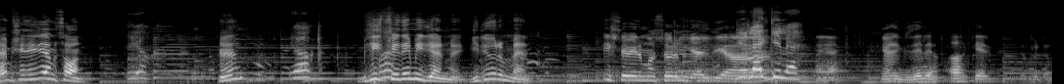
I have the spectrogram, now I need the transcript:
Sen bir şey diyecek misin son? Yok. He? Yok. Hiçbir şey demeyeceksin mi? Gidiyorum ben. İşte benim masörüm geldi ya. Güle güle. He? Gel güzelim. Ah gel. Burada bak.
